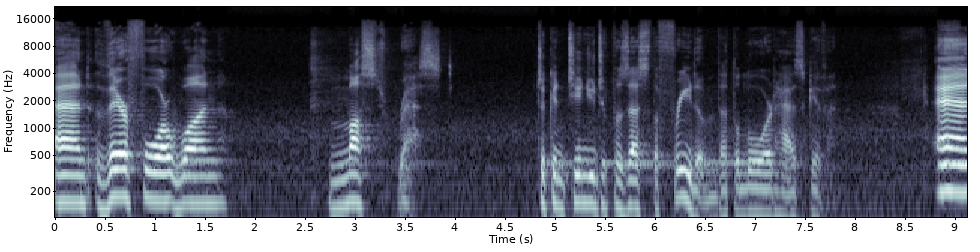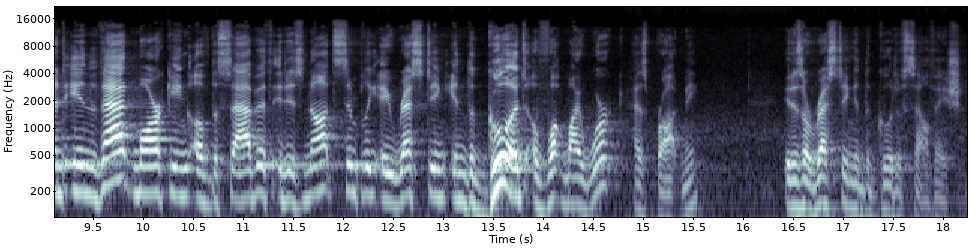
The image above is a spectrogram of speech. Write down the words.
and therefore one must rest to continue to possess the freedom that the Lord has given. And in that marking of the Sabbath, it is not simply a resting in the good of what my work has brought me, it is a resting in the good of salvation.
